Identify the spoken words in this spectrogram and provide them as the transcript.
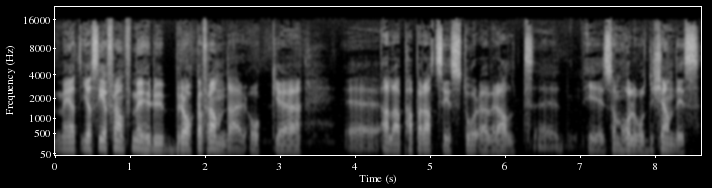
Men jag, jag ser framför mig hur du brakar fram där och eh, eh, alla paparazzi står överallt eh, som Hollywood-kändis.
